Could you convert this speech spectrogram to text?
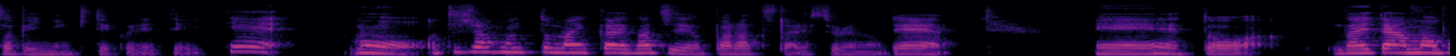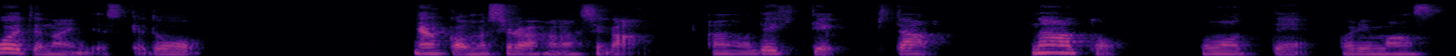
遊びに来てくれていて、もう私は本当毎回ガチで酔っ払ってたりするので、えっ、と、大体あんま覚えてないんですけど、なんか面白い話が、あの、できてきたなと思っております。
